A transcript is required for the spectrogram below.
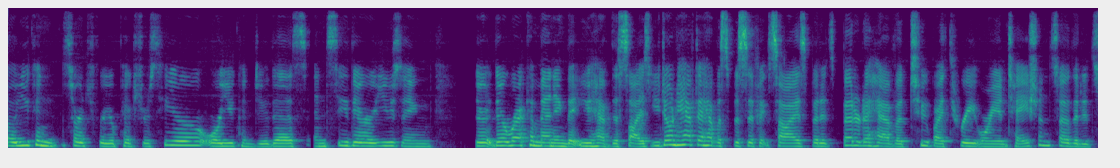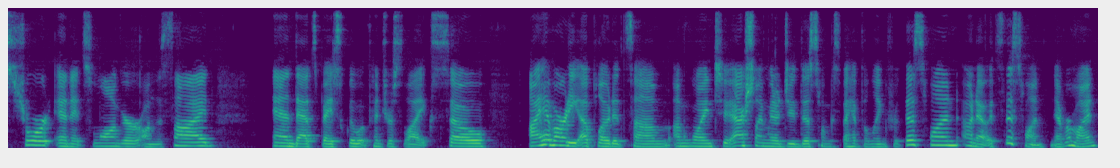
So you can search for your pictures here, or you can do this and see they're using, they're, they're recommending that you have the size. You don't have to have a specific size, but it's better to have a two by three orientation so that it's short and it's longer on the side. And that's basically what Pinterest likes. So I have already uploaded some. I'm going to, actually, I'm going to do this one because I have the link for this one. Oh no, it's this one. Never mind.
